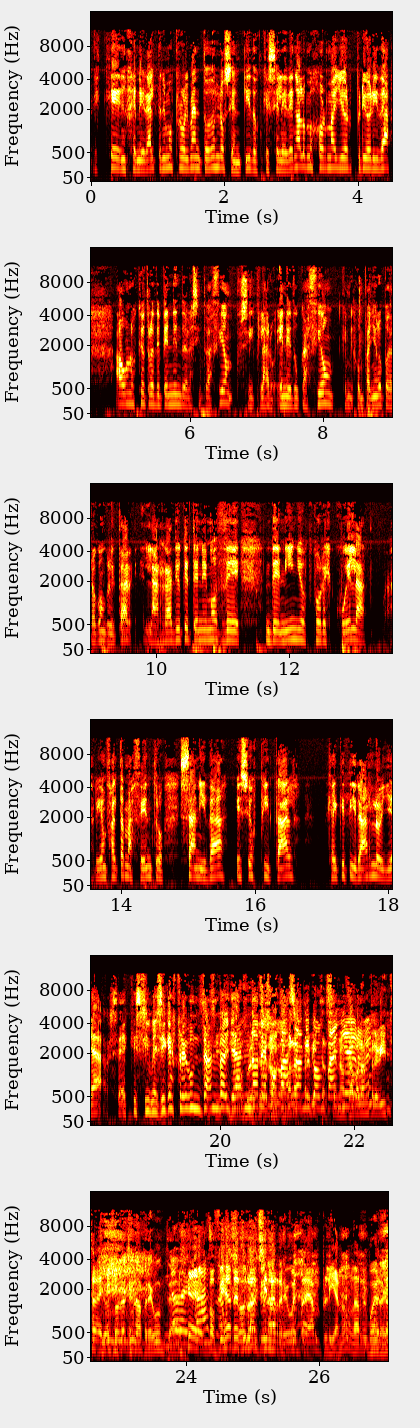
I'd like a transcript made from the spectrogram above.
Es que en general tenemos problemas en todos los sentidos, que se le den a lo mejor mayor prioridad a unos que otros dependiendo de la situación. Pues sí, claro, en educación, que mi compañero podrá concretar, la radio que tenemos de, de niños por escuela, harían falta más centros, sanidad, ese hospital que hay que tirarlo ya. O sea, es que si me sigues preguntando Sí, sí, ya no, no, dejo paso la a mi entrevista, se nos compañero. acaba la ¿eh? entrevista. Yo solo he hecho una pregunta. ¿eh? pues fíjate tú, Solo he la, si la respuesta es amplia, ¿no? La respuesta Bueno,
